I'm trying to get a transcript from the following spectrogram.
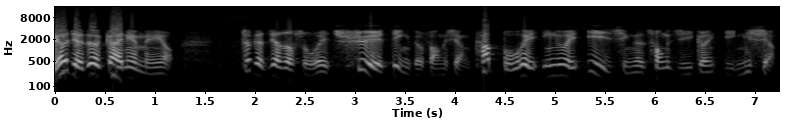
了解这个概念没有？这个叫做所谓确定的方向，它不会因为疫情的冲击跟影响，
